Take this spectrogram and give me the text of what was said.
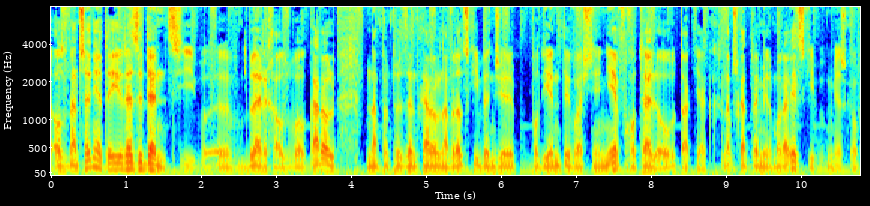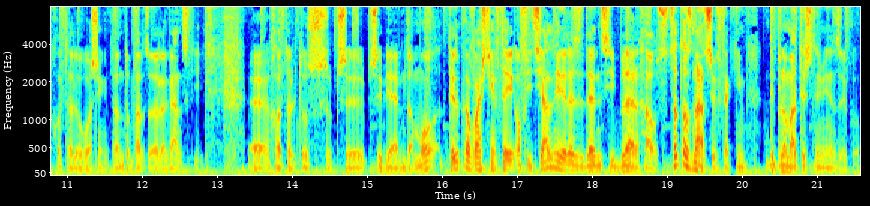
y, y, y, o znaczenie tej rezydencji w- Blair House, bo Karol, prezydent Karol Nawrocki będzie podjęty właśnie nie w hotelu, tak jak na przykład premier Morawiecki mieszkał w hotelu Washington, to bardzo elegancki e, hotel tuż przy, przy Białym Domu, tylko właśnie w tej oficjalnej rezydencji Blair House. Co to znaczy w takim dyplomatycznym języku?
